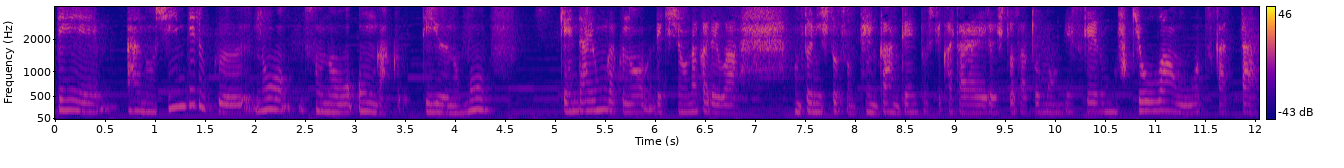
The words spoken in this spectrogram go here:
であのシーンベルクのその音楽っていうのも現代音楽の歴史の中では本当に一つの転換点として語られる人だと思うんですけれども不協和音を使った、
